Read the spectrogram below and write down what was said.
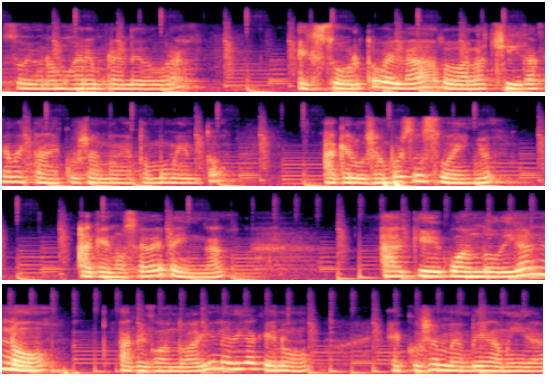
soy una mujer emprendedora. Exhorto, ¿verdad?, a todas las chicas que me están escuchando en estos momentos a que luchen por sus sueños, a que no se detengan, a que cuando digan no, a que cuando alguien le diga que no, escúchenme bien, amiga,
